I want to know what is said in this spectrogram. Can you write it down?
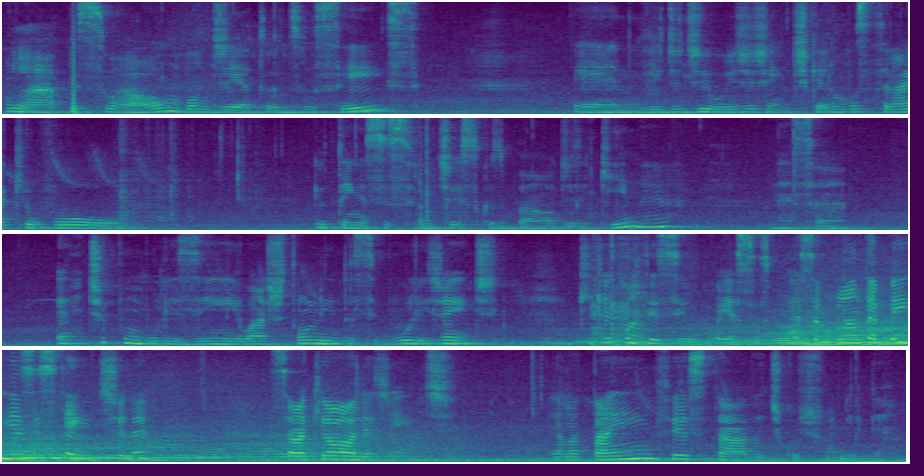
Olá pessoal, um bom dia a todos vocês. É, no vídeo de hoje, gente, quero mostrar que eu vou. Eu tenho esses franciscos baldes aqui, né? Nessa. É tipo um bulizinho, eu acho tão lindo esse bule, gente. O que, que aconteceu com essa? Essa planta é bem resistente, né? Só que olha, gente, ela tá infestada de cochonilha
